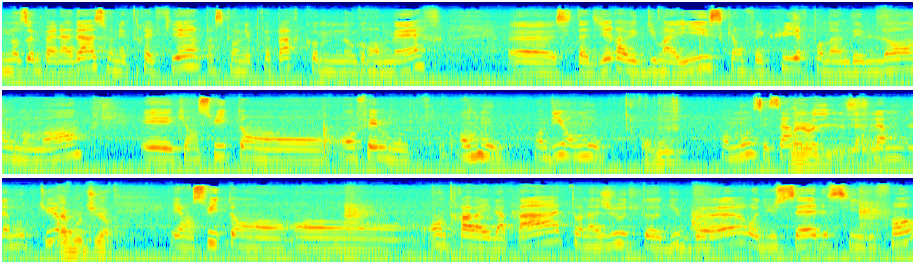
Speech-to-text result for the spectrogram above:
nos empanadas, on est très fiers parce qu'on les prépare comme nos grands-mères, euh, c'est-à-dire avec du maïs qu'on fait cuire pendant des longs moments et qu'ensuite on, on fait mou. En mou, on dit en mou. On mou- En mou, c'est ça la mouture. La mouture. Et ensuite, on, on- on travaille la pâte, on ajoute du beurre, du sel s'il faut.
